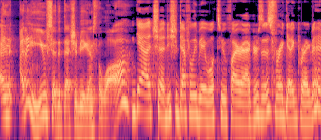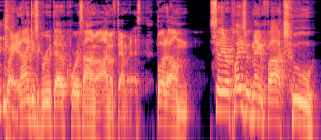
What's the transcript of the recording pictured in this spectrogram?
and I think you said that that should be against the law, yeah, it should. You should definitely be able to fire actresses for getting pregnant. right? And I disagree with that. Of course, I'm a, I'm a feminist, but um, so they replaced with Megan Fox, who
